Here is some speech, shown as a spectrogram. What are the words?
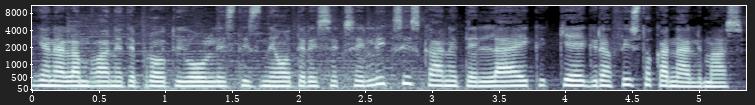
Για να λαμβάνετε πρώτοι όλες τις νεότερες εξελίξεις κάνετε like και εγγραφή στο κανάλι μας.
